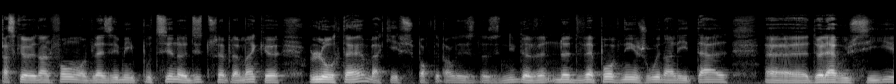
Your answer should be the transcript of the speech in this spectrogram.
Parce que, dans le fond, Vladimir Poutine a dit tout simplement que l'OTAN, ben, qui est supporté par les États-Unis, ne devait pas venir jouer dans euh, de la Russie,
